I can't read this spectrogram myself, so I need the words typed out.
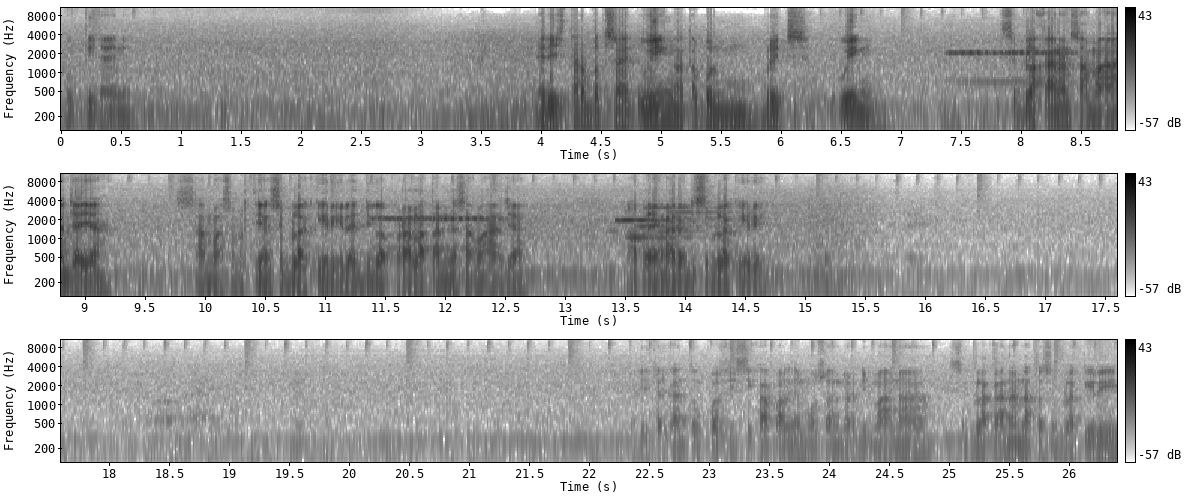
buktinya ini. Jadi starboard side wing ataupun bridge wing sebelah kanan sama aja ya sama seperti yang sebelah kiri dan juga peralatannya sama aja apa yang ada di sebelah kiri posisi kapalnya mau sandar di mana sebelah kanan atau sebelah kiri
